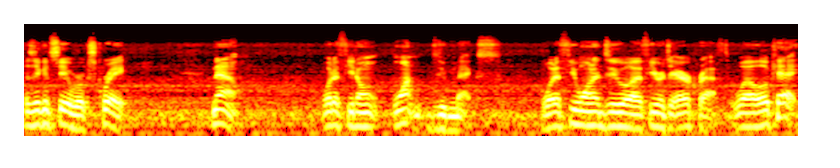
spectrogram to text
As you can see, it works great. Now, what if you don't want to do mechs? What if you want to do, uh, if you're into aircraft? Well, okay.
